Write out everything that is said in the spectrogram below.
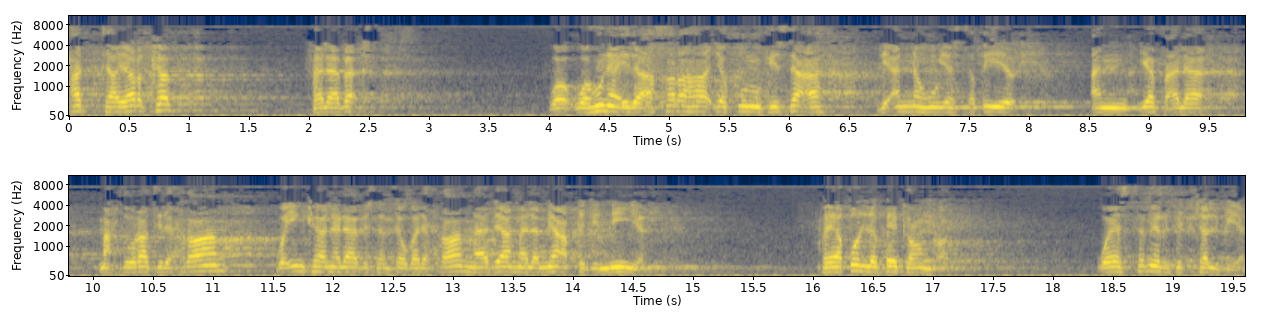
حتى يركب فلا بأس. وهنا إذا أخرها يكون في سعة لأنه يستطيع أن يفعل محظورات الإحرام وإن كان لابسا ثوب الإحرام ما دام لم يعقد النية. فيقول لبيك عمرة ويستمر في التلبية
